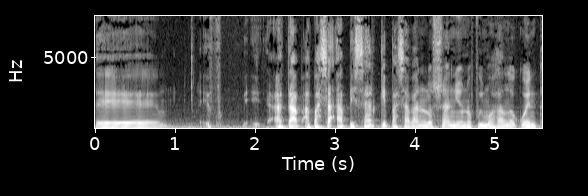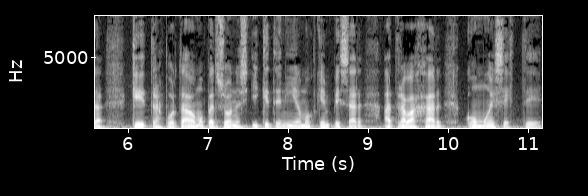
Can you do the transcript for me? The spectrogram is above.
eh, a, a, pesar que pasaban los años, nos fuimos dando cuenta que transportábamos personas y que teníamos que empezar a trabajar como es este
